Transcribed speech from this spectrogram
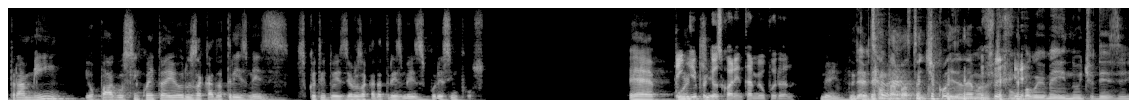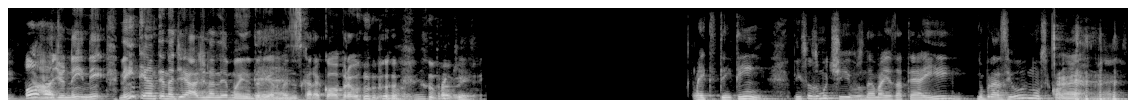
para mim, eu pago 50 euros a cada três meses. 52 euros a cada três meses por esse imposto. É, Entendi porque- porque os 40 mil por ano. Bem, Deve descontar bastante coisa, né, mano? Tipo, um bagulho meio inútil desse. Porra. Rádio, nem, nem, nem tem antena de rádio na Alemanha, tá É. ligado? Mas os caras cobram o, Porra, o pra bagulho. quê? Aí tem, tem, tem seus motivos, né? Mas até aí, no Brasil, não se cobra. É, é.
